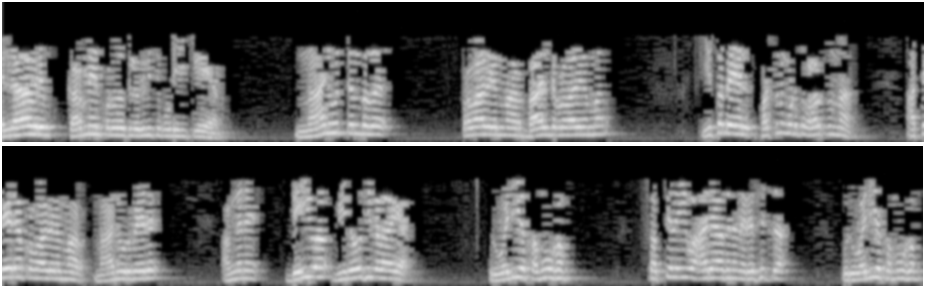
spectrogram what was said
എല്ലാവരും കർണേൽ പർവതത്തിൽ ഒരുമിച്ച് കൂടിയിരിക്കുകയാണ്. നാനൂറ്റൻപത് പ്രവാചകന്മാർ ബാലിന്റെ പ്രവാചകന്മാർ ഇസബേൽ ഭക്ഷണം കൊടുത്ത് വളർത്തുന്ന അസേര പ്രവാചകന്മാർ നാനൂറ് പേര്. അങ്ങനെ ദൈവ വിരോധികളായ ഒരു വലിയ സമൂഹം സത്യദൈവ ആരാധന നിരസിച്ച ഒരു വലിയ സമൂഹം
